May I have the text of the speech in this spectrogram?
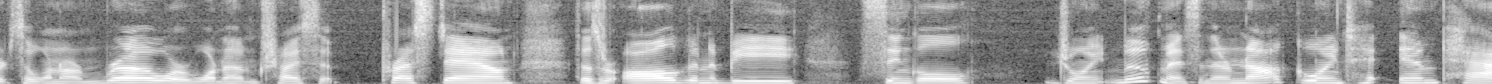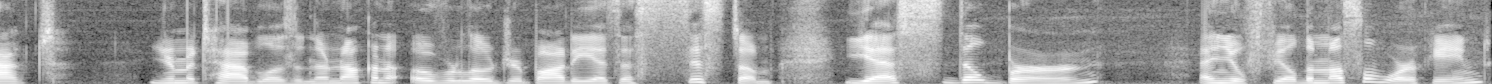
it's a one arm row or one arm tricep press down. Those are all going to be single joint movements and they're not going to impact your metabolism. They're not going to overload your body as a system. Yes, they'll burn and you'll feel the muscle working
